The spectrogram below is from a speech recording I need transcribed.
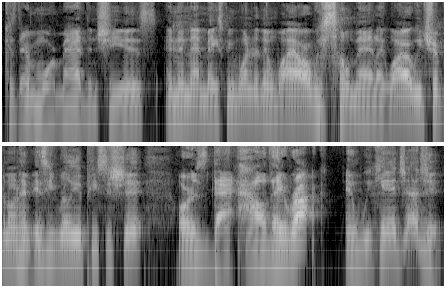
because they're more mad than she is. And then mm-hmm. that makes me wonder then why are we so mad? Like why are we tripping on him? Is he really a piece of shit or is that how they rock and we can't judge it?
